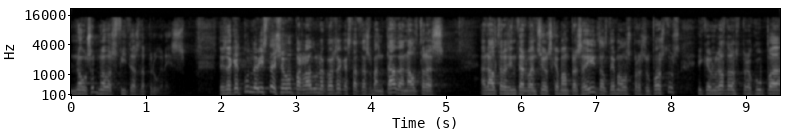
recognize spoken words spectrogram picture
noves fites de progrés. Des d'aquest punt de vista, deixeu-me parlar d'una cosa que ha estat esmentada en altres, en altres intervencions que m'han precedit, el tema dels pressupostos, i que a nosaltres ens preocupa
